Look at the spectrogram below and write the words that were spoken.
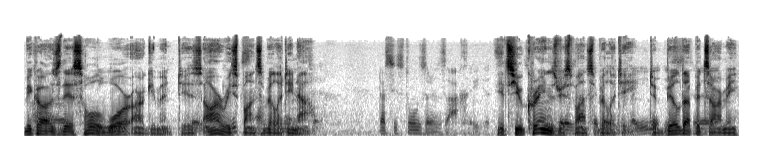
Because this whole war argument is our responsibility now. It's Ukraine's responsibility to build up its army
